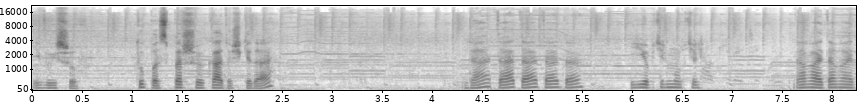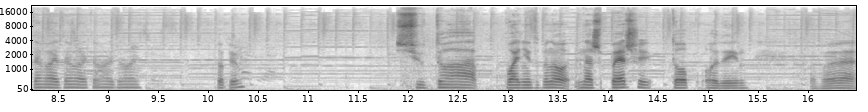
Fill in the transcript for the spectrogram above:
і вийшов. Тупо з першої каточки, да? Да, да, да, да, да. Ёптель моптель. Давай, давай, давай, давай, давай, давай. Топим. Сюда, пані Топано, наш перший топ-1 в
